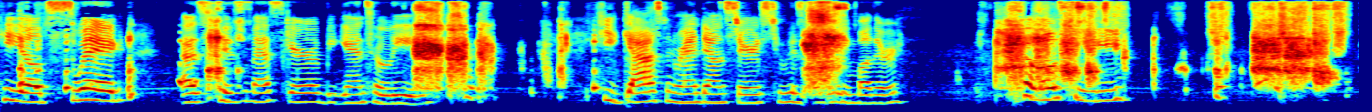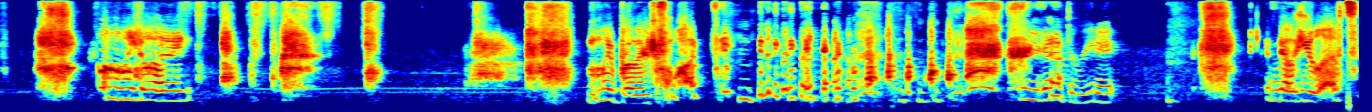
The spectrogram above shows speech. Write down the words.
He yelled swag as his mascara began to leak. He gasped and ran downstairs to his ugly mother. Hello, sweetie. Oh my god. My brother just walked in. You're gonna have to read it. no, he left.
